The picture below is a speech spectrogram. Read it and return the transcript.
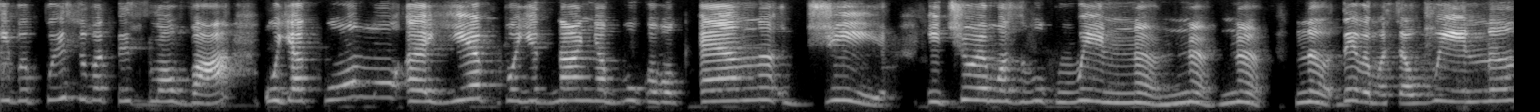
і виписувати слова, у якому е, є поєднання буквок N, G. І чуємо звук win, н, н, н. Дивимося win.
